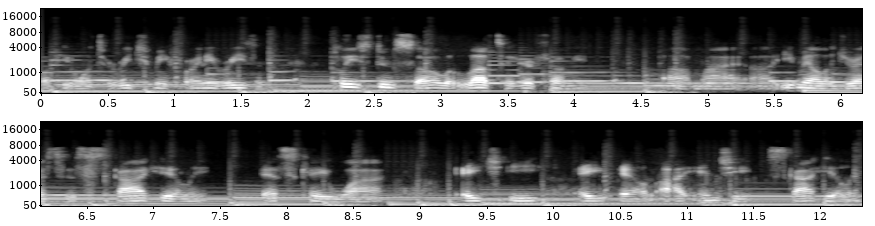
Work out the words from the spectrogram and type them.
or if you want to reach me for any reason, please do so. I would love to hear from you. Uh, my uh, email address is skyhealing, S K Y H E A L I N G, skyhealing,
